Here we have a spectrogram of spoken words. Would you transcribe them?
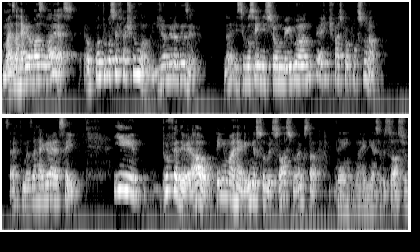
Mas a regra basilar é essa: é o quanto você fecha no ano, de janeiro a dezembro. Né? E se você iniciou no meio do ano, a gente faz proporcional. Certo? Mas a regra é essa aí. E para o federal, tem uma regrinha sobre sócio, não é, Gustavo? Tem, uma regrinha sobre sócio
